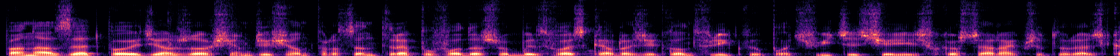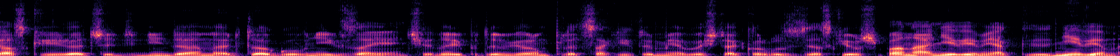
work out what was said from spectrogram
pana Z powiedział, że 80% trepów odeszłoby z wojska w razie konfliktu. Poćwiczyć, siedzieć w koszczarach, przytulać kaskę i leczyć dni do emerytu, głównie ich zajęcie. No i potem biorą plecaki, które miały wejść na korpus związki. Proszę pana, nie wiem, jak, nie wiem,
